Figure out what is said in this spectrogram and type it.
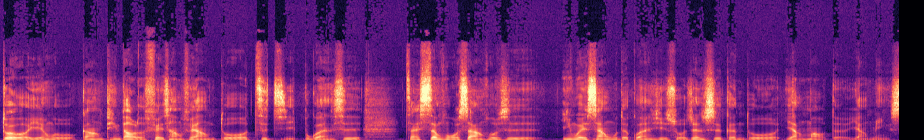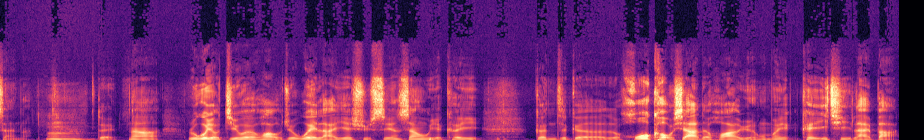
对我而言，我刚刚听到了非常非常多自己不管是在生活上，或是因为商务的关系所认识更多样貌的阳明山了、啊。嗯，对。那如果有机会的话，我觉得未来也许实验商务也可以跟这个火口下的花园，我们可以一起来把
